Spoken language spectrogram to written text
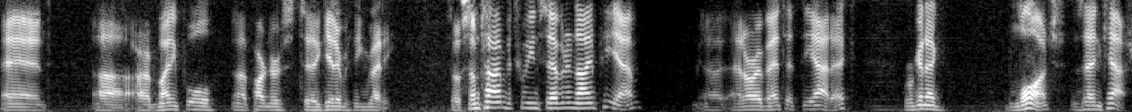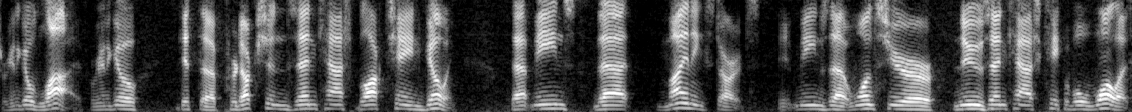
and uh, our mining pool uh, partners to get everything ready. So sometime between 7 and 9 p.m. Uh, at our event at the Attic, we're going to launch Zencash. We're going to go live. We're going to go get the production Zencash blockchain going. That means that mining starts. It means that once your new Zencash capable wallet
